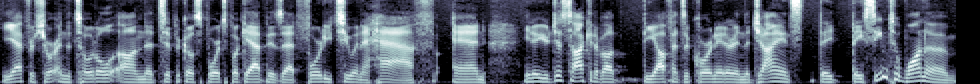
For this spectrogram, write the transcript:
Yeah, for sure. And the total on the Tipico Sportsbook app is at 42 and a half. And, you know, you're just talking about the offensive coordinator and the Giants. They, they seem to want to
